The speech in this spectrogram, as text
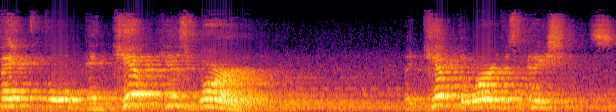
faithful and kept his word. Kept the word of his patience.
